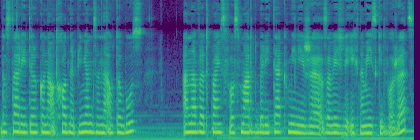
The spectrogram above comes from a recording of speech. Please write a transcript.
Dostali tylko na odchodne pieniądze na autobus, a nawet państwo Smart byli tak mili, że zawieźli ich na miejski dworzec.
